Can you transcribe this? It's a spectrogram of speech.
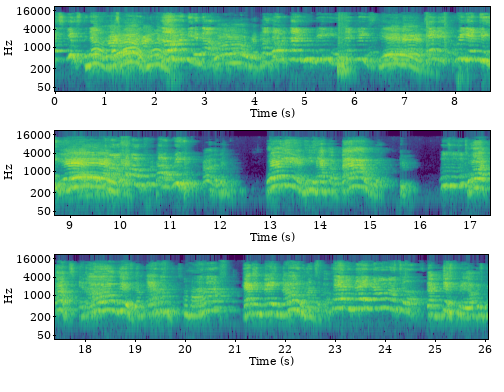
excuse to No. that. That's right. No. Glory be to God. Glory be Because to God. everything you need is in Jesus. Yes. And it's free indeed. Yes. Come on, come on, uh, read. Hallelujah. Wherein he hath abounded Mm-hmm. toward us in all wisdom and prudence, Uh huh. Uh-huh. having made known unto us Having made known unto us the mystery of his will.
